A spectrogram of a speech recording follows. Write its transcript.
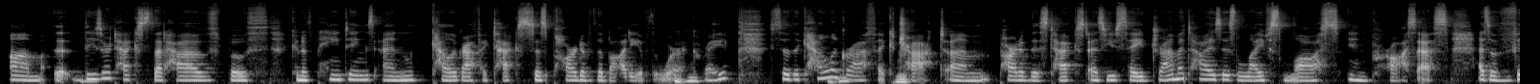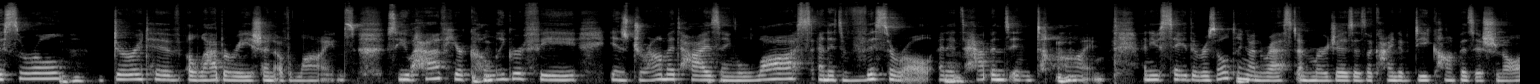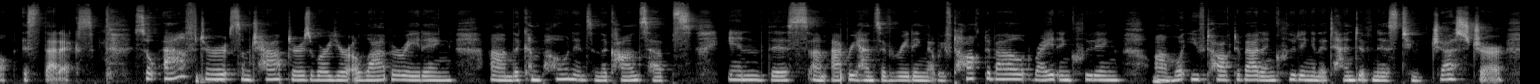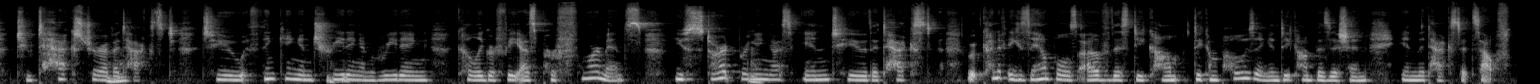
um, uh, these are texts that have both kind of paintings and calligraphic texts as part of the body of the work, right? So the calligraphic mm-hmm. tract, um, part of this text, as you say, dramatizes life's loss in process as a visceral, mm-hmm. durative elaboration of lines. So you have here mm-hmm. calligraphy is dramatizing loss and it's visceral and it mm-hmm. happens in mm-hmm. time. And you say the resulting mm-hmm. unrest emerges as a kind of decompositional aesthetics. So after some chapters where you're elaborating um, the components and the concepts in this um, apprehensive reading that we've talked about, right? Including um, mm-hmm. what you've talked about, including an attentiveness to gesture, to texture of mm-hmm. a text, to thinking and mm-hmm. treating mm-hmm. and reading calligraphy as performance. You start bringing mm-hmm. us into the text, kind of examples of this decom- decomposing and decomposition in the text itself.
